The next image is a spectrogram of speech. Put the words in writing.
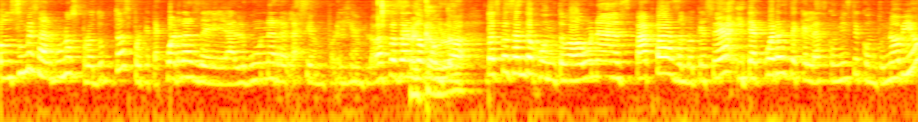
consumes algunos productos porque te acuerdas de alguna relación, por ejemplo. Vas pasando, Ay, junto a, vas pasando junto a unas papas o lo que sea y te acuerdas de que las comiste con tu novio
